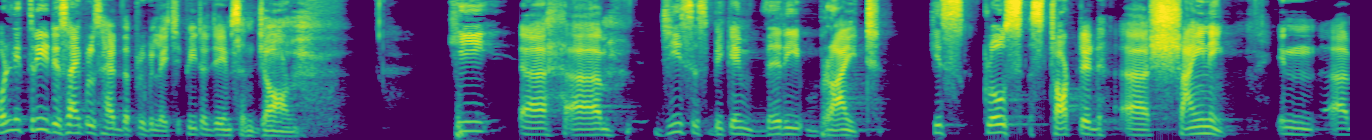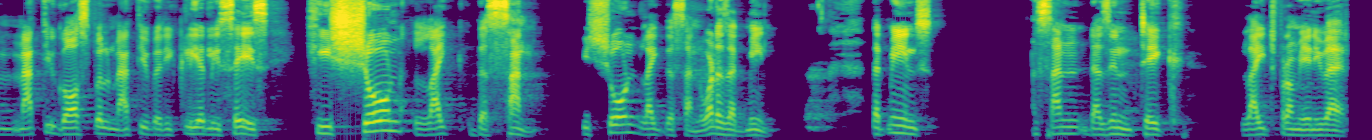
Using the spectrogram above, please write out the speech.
Only three disciples had the privilege Peter, James, and John. He, uh, um, Jesus became very bright. His clothes started uh, shining. In uh, Matthew Gospel, Matthew very clearly says, He shone like the sun. He shone like the sun. What does that mean? That means the sun doesn't take light from anywhere.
